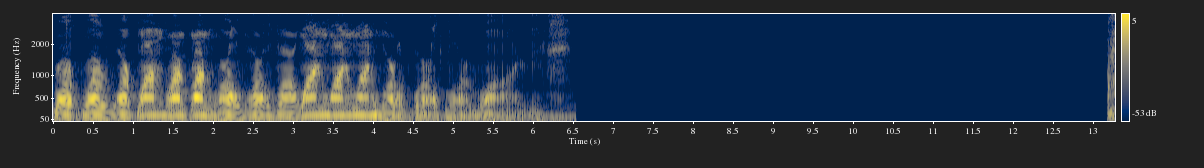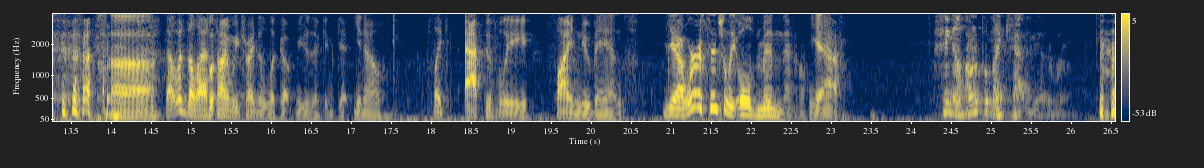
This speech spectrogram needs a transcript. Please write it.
World War One, World War One, World War War One, One One, World World War One. Uh, That was the last time we tried to look up music and get, you know, like actively find new bands. Yeah, we're essentially old men now. Yeah. Hang on, I'm gonna put my cat in the other room.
